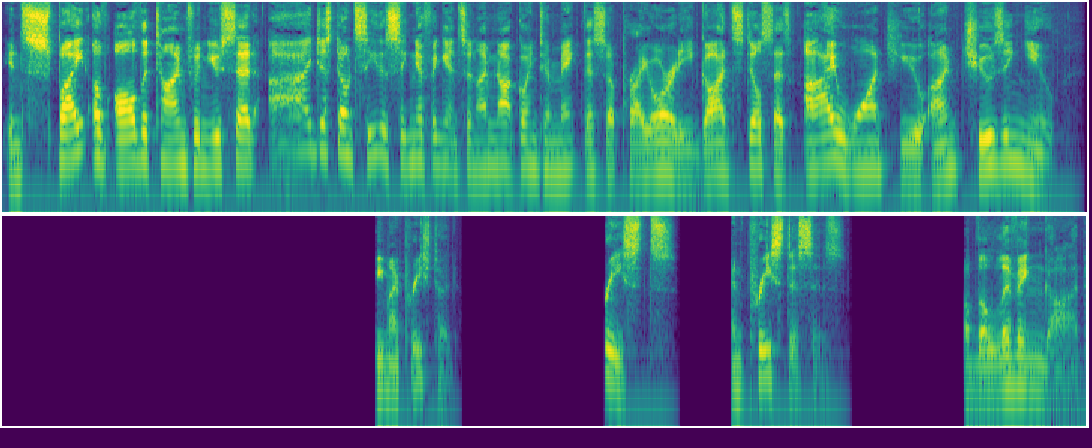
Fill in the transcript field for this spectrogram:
in spite of all the times when you said, I just don't see the significance and I'm not going to make this a priority, God still says, I want you. I'm choosing you. Be my priesthood. Priests and priestesses of the living God.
